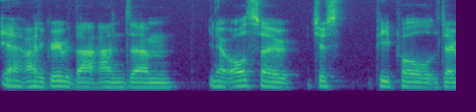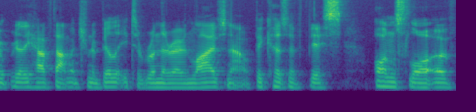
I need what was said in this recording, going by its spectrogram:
Yeah, I'd agree with that. And, um, you know, also just people don't really have that much of an ability to run their own lives now because of this onslaught of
